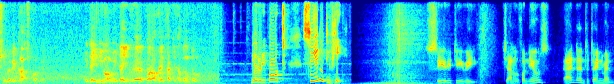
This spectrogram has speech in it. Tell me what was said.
সেভাবে কাজ করবেন। এটাই নিয়ম এটাই করা হয়ে থাকে সাধারণত। Bureau report CNE TV. Siri TV, channel for news and entertainment.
